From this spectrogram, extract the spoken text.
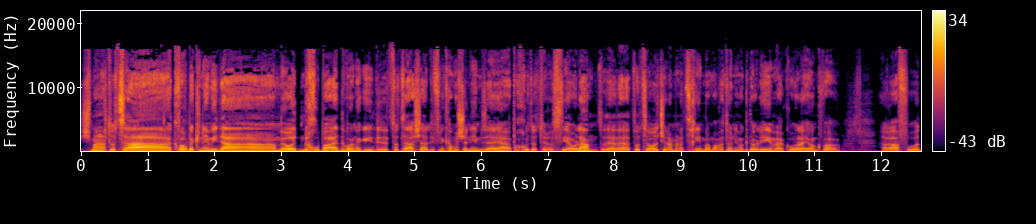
שמע, התוצאה כבר בקנה מידה מאוד מכובד, בוא נגיד, תוצאה שעד לפני כמה שנים זה היה פחות או יותר שיא העולם. אתה יודע, זה התוצאות של המנצחים במרתונים הגדולים והכול, היום כבר הרף הוא עוד,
